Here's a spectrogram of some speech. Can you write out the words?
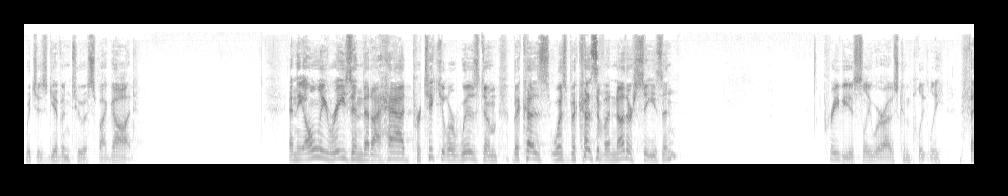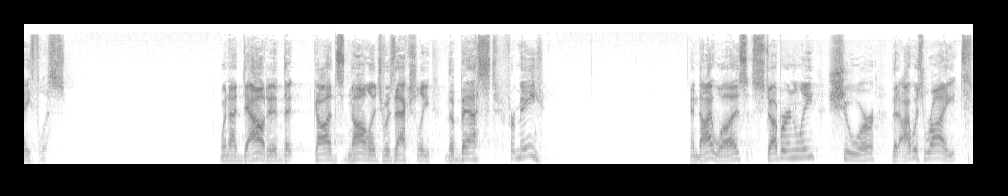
which is given to us by God. And the only reason that I had particular wisdom because, was because of another season previously where I was completely faithless. When I doubted that God's knowledge was actually the best for me. And I was stubbornly sure that I was right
